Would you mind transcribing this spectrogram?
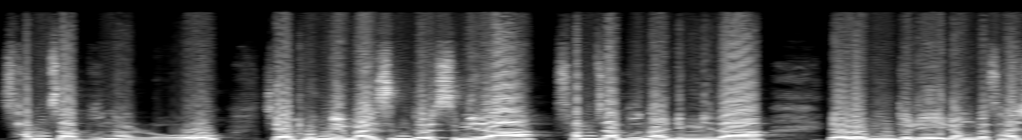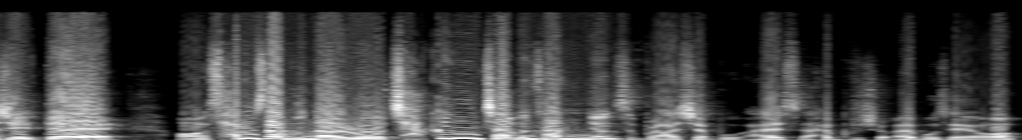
3, 4분할로. 제가 분명히 말씀드렸습니다. 3, 4분할입니다. 여러분들이 이런 거 사실 때, 어, 3, 4분할로 차근차근 사는 연습을 하셔보, 해보세요.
